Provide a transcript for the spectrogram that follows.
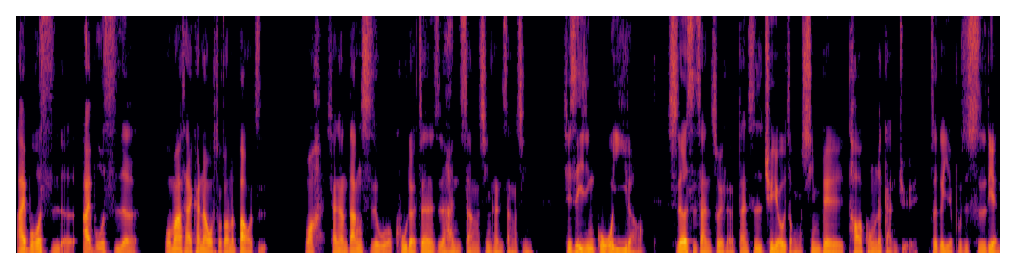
艾博死了，艾博死了。”我妈才看到我手中的报纸，哇！想想当时我哭的真的是很伤心，很伤心。其实已经国一了哦，十二十三岁了，但是却有一种心被掏空的感觉。这个也不是失恋，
